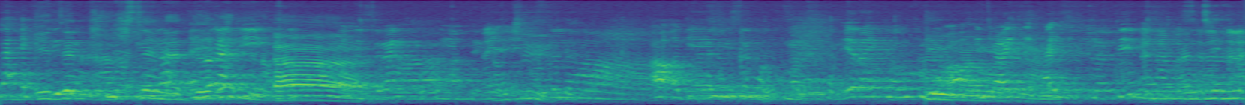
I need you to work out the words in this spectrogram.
لا إذن أحسن الدور آه. آه دي حاجة مثلا طب إيه رايك آه انت عايزه عايزه ترتبي أنا هنا ديال السينما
